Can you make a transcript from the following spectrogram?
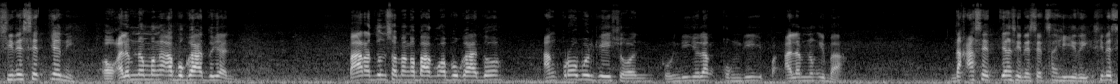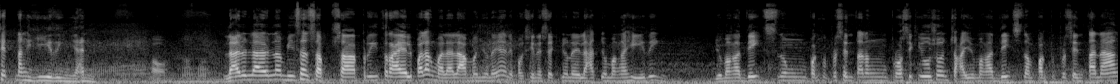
Sineset yan eh. O, alam ng mga abogado yan. Para dun sa mga bagong abogado, ang promulgation, kung hindi nyo lang, kung hindi alam ng iba, nakaset yan, sineset sa hearing, sineset ng hearing yan. Oh. Lalo-lalo na minsan sa, sa pre-trial pa lang, malalaman nyo na yan. Eh, pag sineset nyo na lahat yung mga hearing. Yung mga dates ng pagpapresenta ng prosecution, tsaka yung mga dates ng pagpapresenta ng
